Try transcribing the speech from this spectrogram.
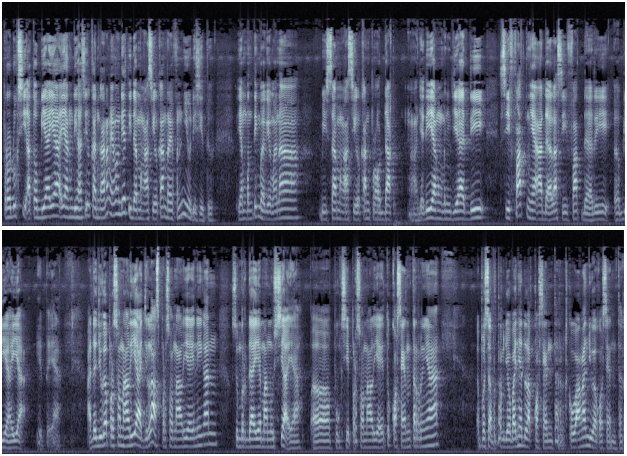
produksi atau biaya yang dihasilkan karena memang dia tidak menghasilkan revenue di situ. Yang penting bagaimana bisa menghasilkan produk. Nah, jadi yang menjadi sifatnya adalah sifat dari e, biaya gitu ya. Ada juga personalia, jelas personalia ini kan sumber daya manusia ya. E, fungsi personalia itu cost centernya, eh, pusat pertanggung jawabannya adalah cost center. Keuangan juga cost center.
